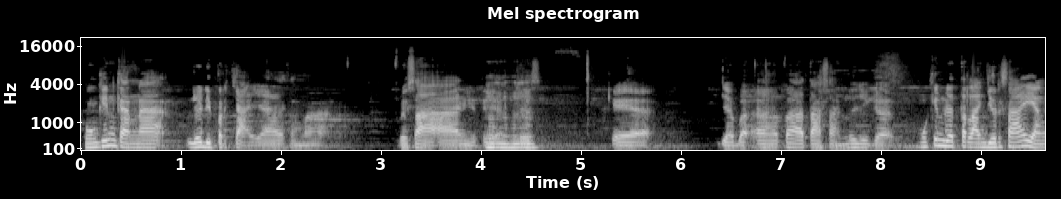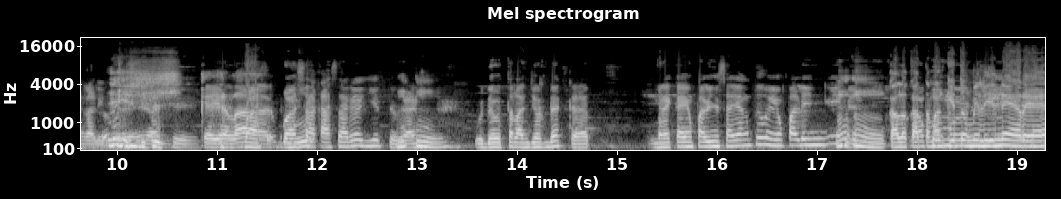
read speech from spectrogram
mungkin karena lu dipercaya sama perusahaan gitu ya. Mhm. Terus kayak jaba apa atasan lu juga mungkin udah terlanjur sayang kali Boy, Ih, ya kayak lah bahasa, bahasa kasarnya gitu kan udah terlanjur deket mereka yang paling sayang tuh yang paling ini Kalau kata teman kita miliner ya.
